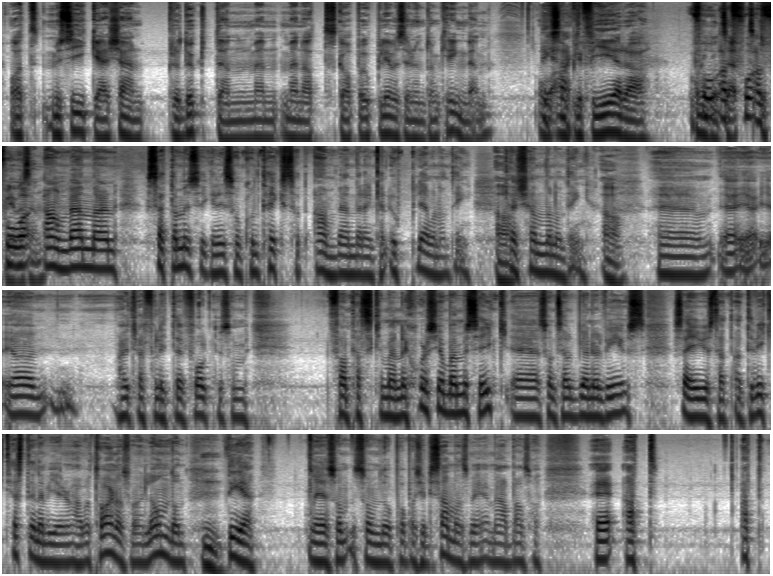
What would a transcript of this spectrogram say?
Och att musik är kärnprodukten men, men att skapa upplevelser runt omkring den. Och Exakt. amplifiera på få, något att, få, att få användaren sätta musiken i sån kontext så att användaren kan uppleva någonting. Ja. Kan känna någonting. Ja. Uh, jag, jag, jag, har ju träffat lite folk nu som fantastiska människor som jobbar med musik. Eh, som till exempel Björn Ulvaeus säger just att, att det viktigaste när vi gör de här avatarerna som var i London, mm. det eh, som, som då Poppa kör tillsammans med, med ABBA och så, eh, att, att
